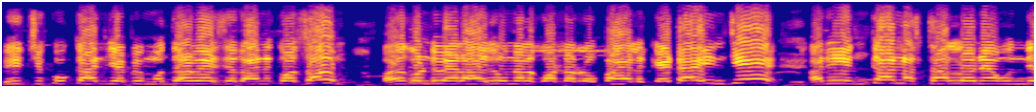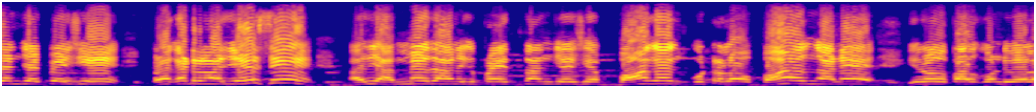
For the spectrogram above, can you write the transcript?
పిచ్చి కుక్క అని చెప్పి ముద్ర వేసే దానికోసం పదకొండు వేల ఐదు వందల కోట్ల రూపాయలు కేటాయించి అది ఇంకా నష్టాల్లోనే ఉంది అని చెప్పేసి ప్రకటన చేసి అది అమ్మేదానికి ప్రయత్నం చేసే భాగం కుట్రలో భాగంగానే ఈరోజు పదకొండు వేల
